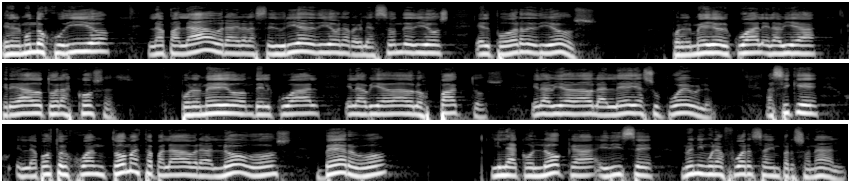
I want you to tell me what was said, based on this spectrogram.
En el mundo judío la palabra era la sabiduría de Dios, la revelación de Dios, el poder de Dios, por el medio del cual Él había creado todas las cosas por el medio del cual Él había dado los pactos, Él había dado la ley a su pueblo. Así que el apóstol Juan toma esta palabra, logos, verbo, y la coloca y dice, no es ninguna fuerza impersonal,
